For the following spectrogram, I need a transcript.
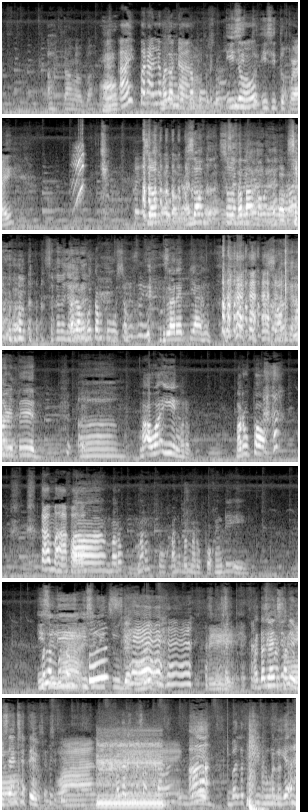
Ah, tama ba? Ay, para alam ko na. Easy No. to easy to cry? Para- Soft, soft, soft, Bababaw ang buhay. Sa ka nag Malambot ang puso. Claret yan. soft-hearted. Um, Maawain. Marupok. Tama ako. Ah, maru marupok. Ano ba marupok? Hindi eh. easily, Malambot ang- easily to get. 3, Madaling Sensitive, masaktan. sensitive. 1. Madaling masaktan. Ah, balat si Buya.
